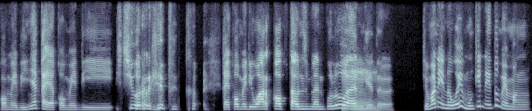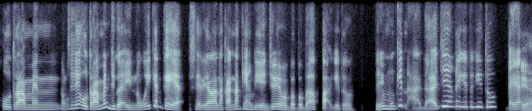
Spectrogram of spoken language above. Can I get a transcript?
komedinya kayak komedi sure gitu. kayak komedi Warkop tahun 90-an Mm-mm. gitu. Cuman in a way mungkin itu memang Ultraman, maksudnya Ultraman juga in a way kan kayak serial anak-anak yang di-enjoy sama bapak-bapak gitu. Jadi mungkin ada aja yang kayak gitu-gitu. Kayak Iya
